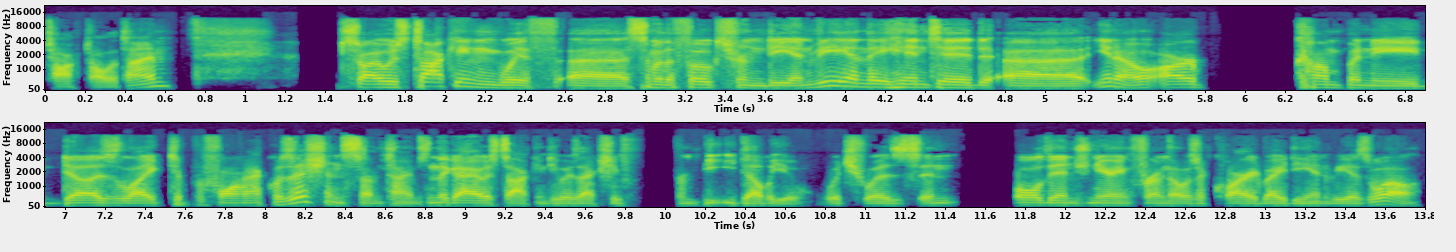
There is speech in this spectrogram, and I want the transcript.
talked all the time. So I was talking with uh, some of the folks from DNV, and they hinted, uh, you know, our company does like to perform acquisitions sometimes. And the guy I was talking to was actually from BEW, which was an old engineering firm that was acquired by DNV as well.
